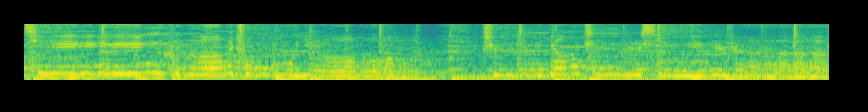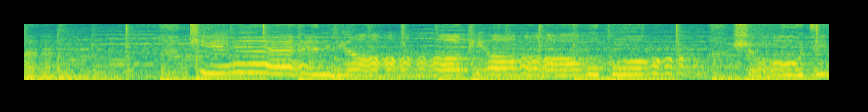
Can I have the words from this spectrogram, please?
情何处有？知呀知心人。天涯漂泊，受尽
